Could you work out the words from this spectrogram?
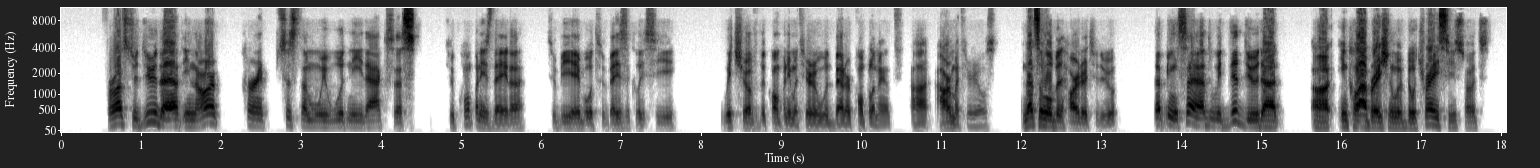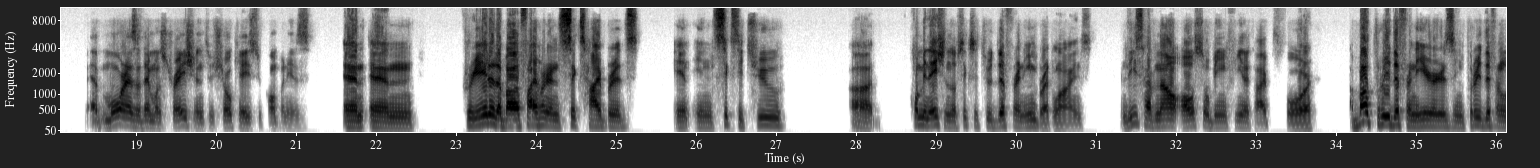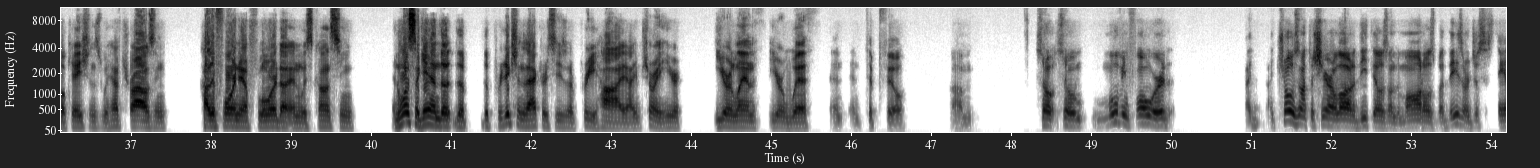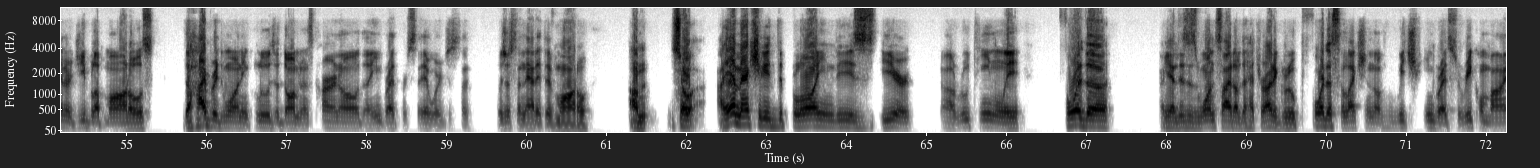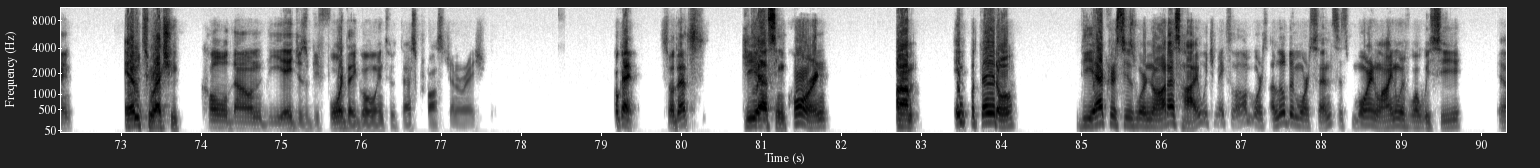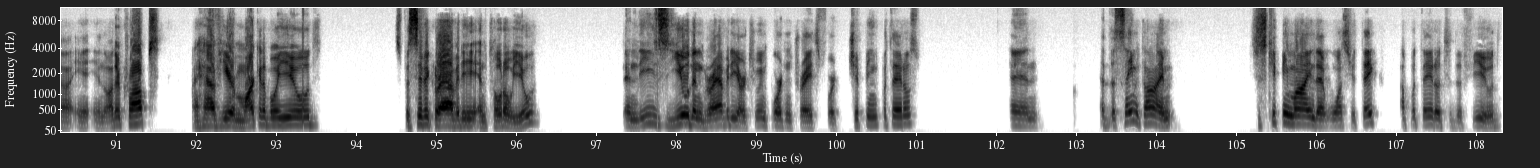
For us to do that, in our current system, we would need access to companies' data to be able to basically see which of the company material would better complement uh, our materials. And that's a little bit harder to do. That being said, we did do that uh, in collaboration with Bill Tracy. So it's uh, more as a demonstration to showcase to companies and, and created about 506 hybrids in, in 62 uh, combinations of 62 different inbred lines. And these have now also been phenotyped for about three different years in three different locations. We have trials in California, Florida, and Wisconsin. And once again, the, the, the prediction accuracies are pretty high. I'm showing here ear length, ear width, and, and tip fill. Um, so, so moving forward, I, I, chose not to share a lot of details on the models, but these are just standard GBLUP models. The hybrid one includes a dominance kernel. The inbred per se were just a, was just an additive model. Um, so I am actually deploying these here uh, routinely for the, again, this is one side of the heterotic group for the selection of which inbreds to recombine and to actually call down DHs before they go into test cross generation. Okay, so that's GS in corn. Um, in potato, the accuracies were not as high, which makes a lot more, a little bit more sense. It's more in line with what we see uh, in, in other crops. I have here marketable yield, specific gravity, and total yield. And these yield and gravity are two important traits for chipping potatoes. And at the same time, just keep in mind that once you take a potato to the field,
